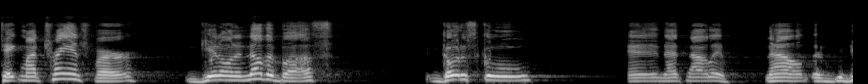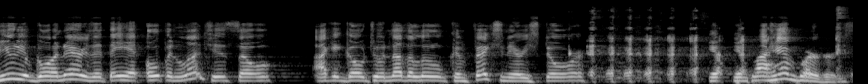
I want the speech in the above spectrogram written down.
take my transfer, get on another bus, go to school, and that's how I live. Now, the, the beauty of going there is that they had open lunches, so I could go to another little confectionery store and, and, buy hamburgers.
